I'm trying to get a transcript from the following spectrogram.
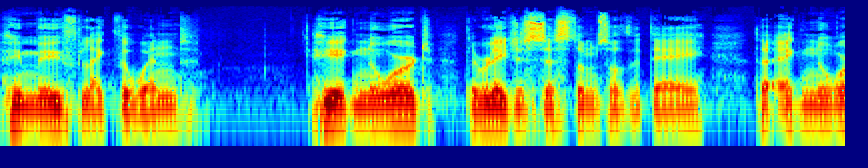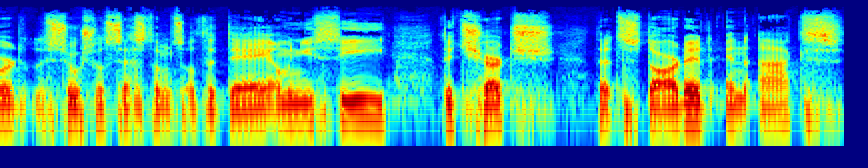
who moved like the wind, who ignored the religious systems of the day, that ignored the social systems of the day. And when you see the church that started in Acts,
